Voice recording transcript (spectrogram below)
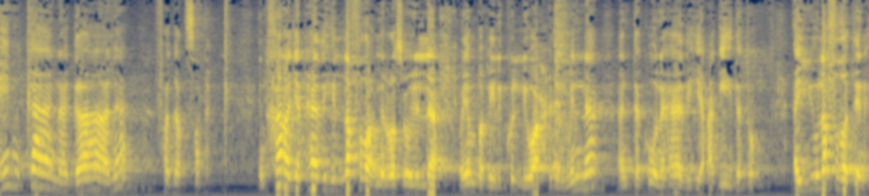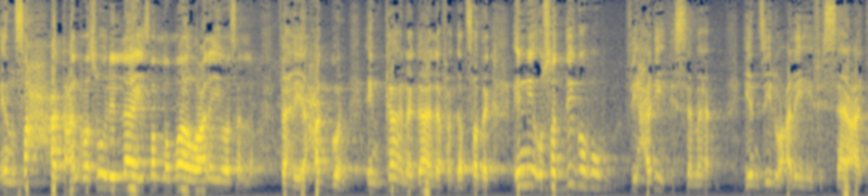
إن كان قال فقد صدق. إن خرجت هذه اللفظة من رسول الله وينبغي لكل واحد منا أن تكون هذه عقيدته. أي لفظة إن صحت عن رسول الله صلى الله عليه وسلم فهي حق. إن كان قال فقد صدق. إني أصدقه في حديث السماء ينزل عليه في الساعة.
